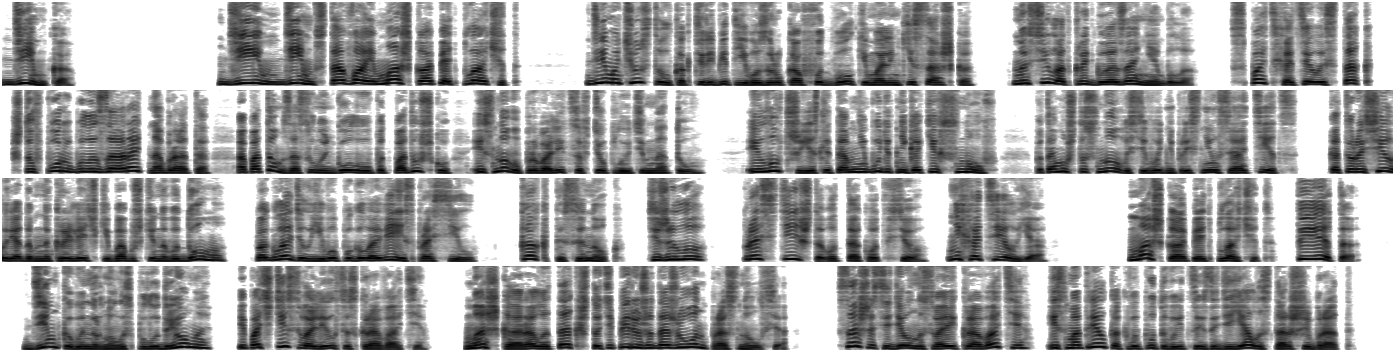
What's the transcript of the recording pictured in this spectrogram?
Димка. «Дим, Дим, вставай, Машка опять плачет!» Дима чувствовал, как теребит его за рукав футболки маленький Сашка, но сил открыть глаза не было. Спать хотелось так, что впору было заорать на брата, а потом засунуть голову под подушку и снова провалиться в теплую темноту. И лучше, если там не будет никаких снов, потому что снова сегодня приснился отец, который сел рядом на крылечке бабушкиного дома, погладил его по голове и спросил, «Как ты, сынок? Тяжело? Прости, что вот так вот все. Не хотел я». Машка опять плачет. «Ты это...» Димка вынырнул из полудремы и почти свалился с кровати. Машка орала так, что теперь уже даже он проснулся. Саша сидел на своей кровати и смотрел, как выпутывается из одеяла старший брат.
